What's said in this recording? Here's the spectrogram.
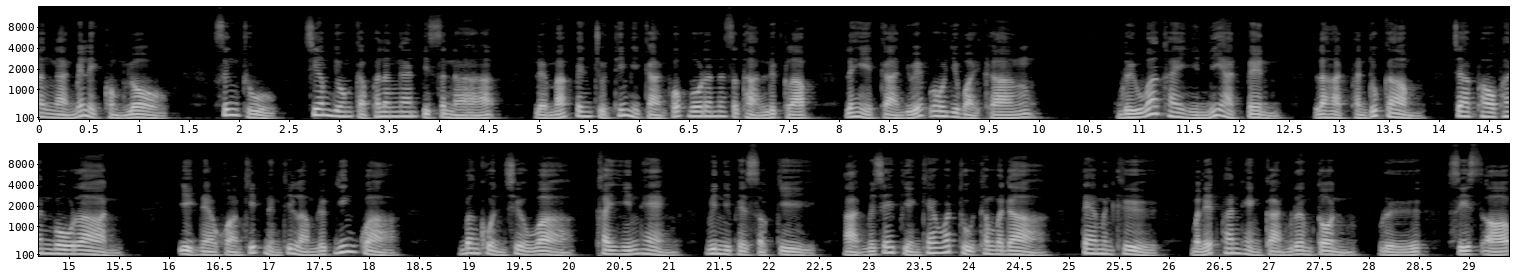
ลังงานแม่เหล็กของโลก ซึ่งถูกเชื่อมโยงกับพลังงานปริศนา และมักเป็นจุดที่มีการพบโบราณสถานลึกลับ และเหตุการณ์ UFO อยู่บ่อยครั้ง หรือว่าไข่หินนี้อาจเป็น รหัสพันธุกรรม จากเผ่าพันธุ์โบราณ อีกแนวความคิดหนึ่งที่ล้ำลึกยิ่งกว่า บางคนเชื่อว่าไข่หินแห่งวินนิเพสกีอาจไม่ใช่เพียงแค่วัตถุธรรมดา แต่มันคือ เมล็ดพันธุ์แห่งการเริ่มต้น หรือ Seeds of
